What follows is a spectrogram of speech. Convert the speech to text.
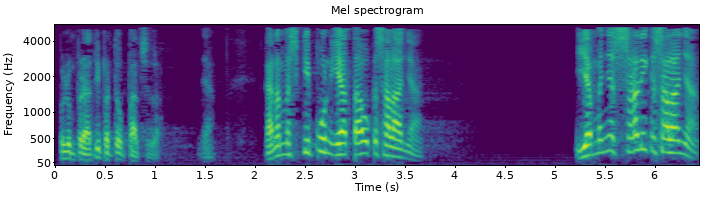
Belum berarti bertobat, sudah. Karena meskipun ia tahu kesalahannya, ia menyesali kesalahannya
